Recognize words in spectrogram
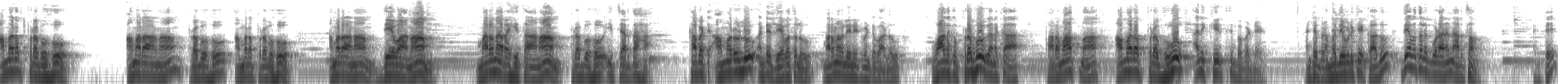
అమర ప్రభు అమరాణం ప్రభు అమర ప్రభు అమరాణం దేవానాం మరణరహితానాం ప్రభు ఇత్యర్థ. కాబట్టి అమరులు అంటే దేవతలు మరణం లేనిటువంటి వాళ్ళు వాళ్ళకు ప్రభు గనక పరమాత్మ అమర ప్రభువు అని కీర్తింపబడ్డాడు. అంటే బ్రహ్మదేవుడికే కాదు దేవతలకు కూడా అని అర్థం. అంటే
